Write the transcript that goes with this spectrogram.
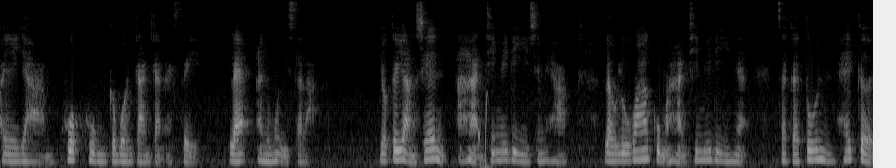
พยายามควบคุมกระบวนการการอักเสบและอนุมูลอิสระ ยกตัวอย่างเช่น อาหารที่ไม่ดีใช่ไหมครับ เรารู้ว่ากลุ่มอาหารที่ไม่ดีเนี่ยจะกระตุ้นให้เกิด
